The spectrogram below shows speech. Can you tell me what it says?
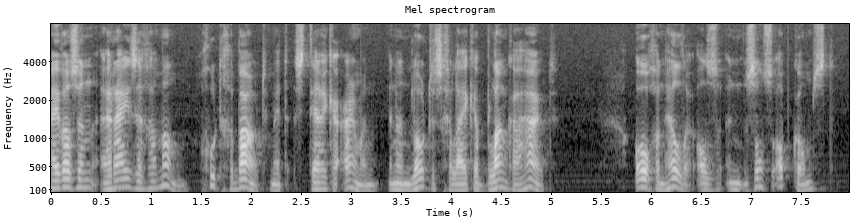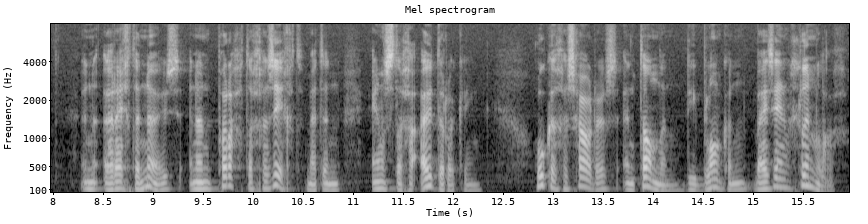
Hij was een rijzige man, goed gebouwd, met sterke armen en een lotusgelijke blanke huid. Ogen helder als een zonsopkomst, een rechte neus en een prachtig gezicht met een ernstige uitdrukking, hoekige schouders en tanden die blonken bij zijn glimlach.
